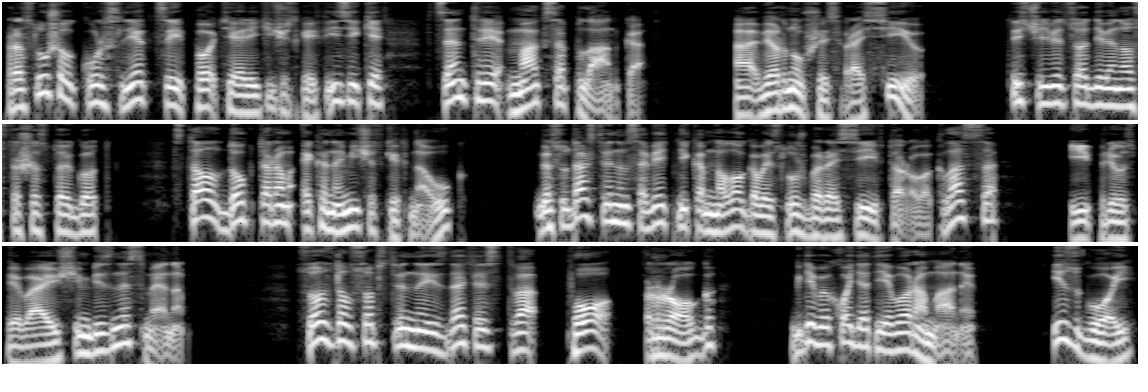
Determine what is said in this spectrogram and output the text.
прослушал курс лекций по теоретической физике в центре Макса Планка, а вернувшись в Россию, 1996 год, стал доктором экономических наук, государственным советником налоговой службы России второго класса и преуспевающим бизнесменом. Создал собственное издательство «По Рог», где выходят его романы «Изгой»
